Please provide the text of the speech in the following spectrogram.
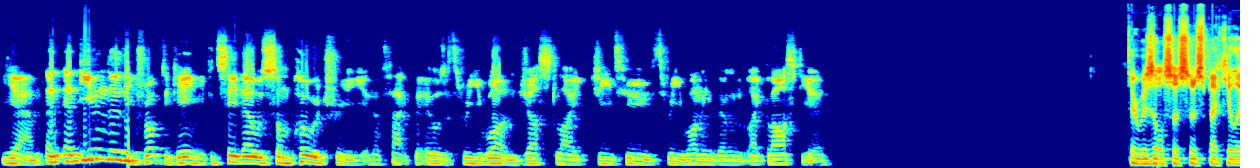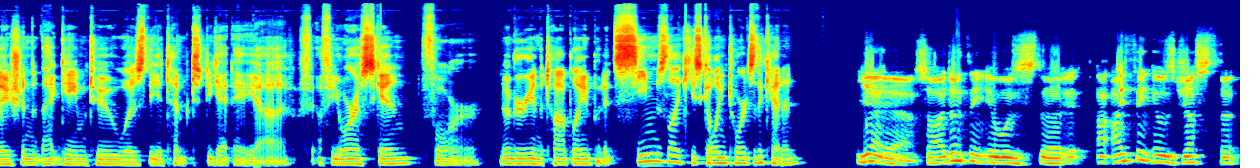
Yeah, and, and even though they dropped the game, you could say there was some poetry in the fact that it was a 3 1, just like G2 3 1ing them like last year. There was also some speculation that that game two was the attempt to get a, uh, a Fiora skin for Nuguri in the top lane, but it seems like he's going towards the cannon. Yeah, yeah. So I don't think it was the. It, I think it was just that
